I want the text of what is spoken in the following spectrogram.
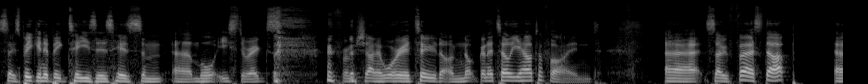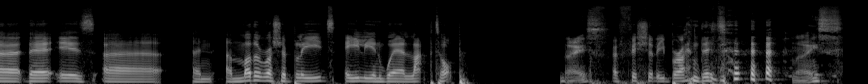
So speaking of big teasers, here's some uh, more Easter eggs from Shadow Warrior 2 that I'm not going to tell you how to find. Uh, so first up, uh, there is uh, an, a Mother Russia Bleeds Alienware laptop, Nice, officially branded. nice.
